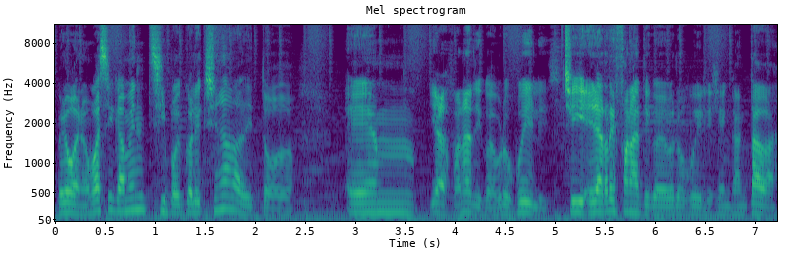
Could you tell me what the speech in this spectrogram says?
Pero bueno, básicamente sí, porque coleccionaba de todo. Em, Y era fanático de Bruce Willis. sí, era re fanático de Bruce Willis, le encantaba.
